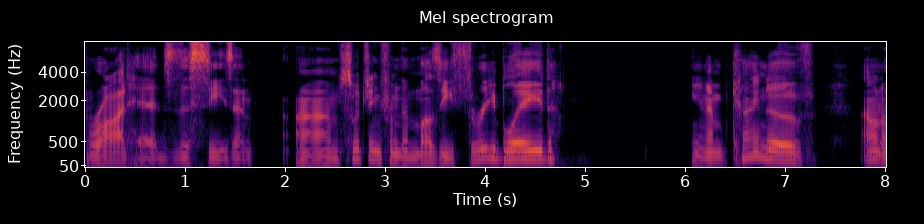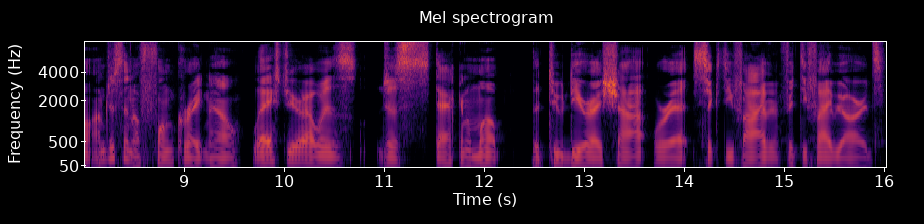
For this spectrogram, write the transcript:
broadheads this season. I'm switching from the Muzzy 3 blade and I'm kind of I don't know. I'm just in a funk right now. Last year I was just stacking them up. The two deer I shot were at 65 and 55 yards.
